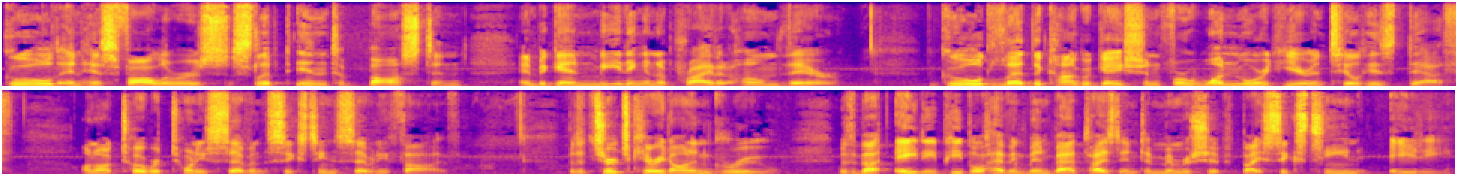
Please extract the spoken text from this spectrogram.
Gould and his followers slipped into Boston and began meeting in a private home there. Gould led the congregation for one more year until his death on October 27, 1675. But the church carried on and grew with about 80 people having been baptized into membership by 1680.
